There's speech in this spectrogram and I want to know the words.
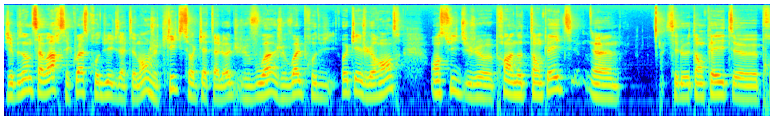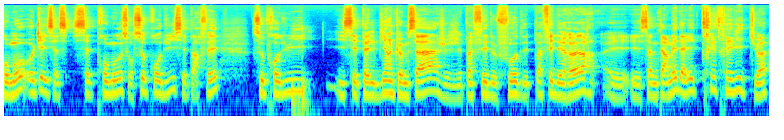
j'ai besoin de savoir c'est quoi ce produit exactement. Je clique sur le catalogue, je vois, je vois le produit. Ok, je le rentre. Ensuite, je prends un autre template. Euh, c'est le template euh, promo. Ok, cette promo sur ce produit, c'est parfait. Ce produit, il s'épelle bien comme ça. J'ai pas fait de faute, pas fait d'erreur et, et, ça me permet d'aller très très vite, tu vois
